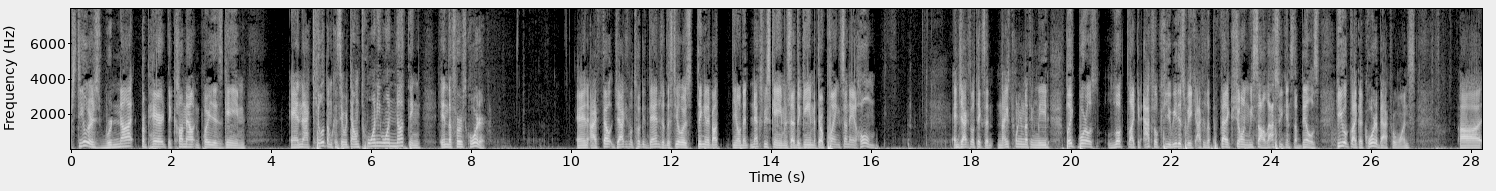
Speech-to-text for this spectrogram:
Steelers were not prepared to come out and play this game, and that killed them because they were down twenty-one nothing in the first quarter. And I felt Jacksonville took advantage of the Steelers thinking about, you know, the next week's game instead of the game that they're playing Sunday at home. And Jacksonville takes a nice 21 0 lead. Blake Bortles looked like an actual QB this week after the pathetic showing we saw last week against the Bills. He looked like a quarterback for once. Uh,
